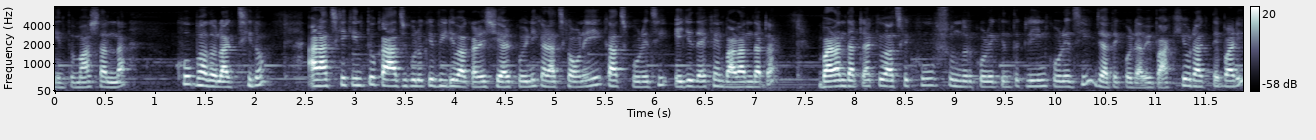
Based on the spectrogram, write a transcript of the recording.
কিন্তু মাসাল্লাহ খুব ভালো লাগছিল। আর আজকে কিন্তু কাজগুলোকে ভিডিও আকারে শেয়ার করিনি, কারণ আজকে অনেক কাজ করেছি। এই যে দেখেন বারান্দাটা, বারান্দাটাকেও আজকে খুব সুন্দর করে কিন্তু ক্লিন করেছি, যাতে করে আমি পাখিও রাখতে পারি।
